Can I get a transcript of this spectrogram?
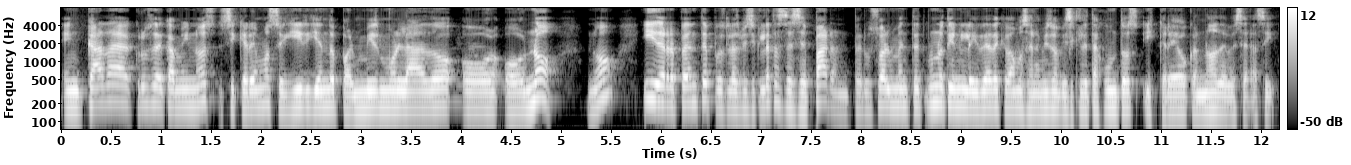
en cada cruce de caminos si queremos seguir yendo para el mismo lado o, o no, ¿no? Y de repente, pues las bicicletas se separan, pero usualmente uno tiene la idea de que vamos en la misma bicicleta juntos y creo que no debe ser así.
